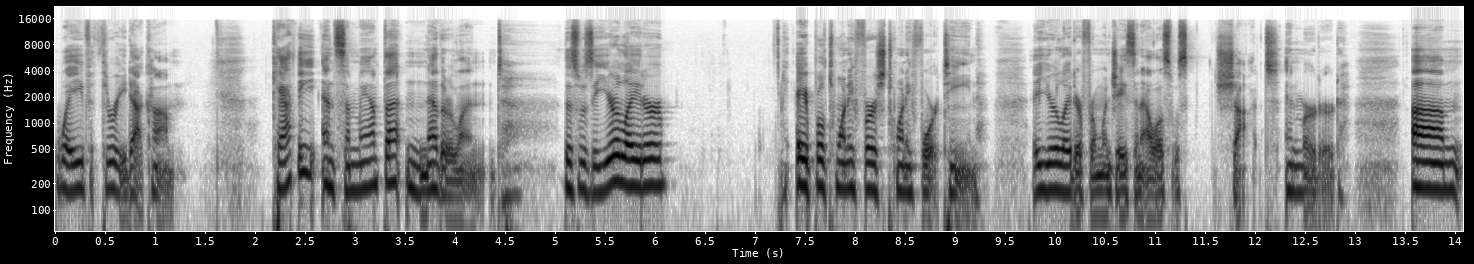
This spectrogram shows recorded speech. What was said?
Wave3.com. Kathy and Samantha Netherland. This was a year later, April 21st, 2014. A year later from when Jason Ellis was shot and murdered. Um,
